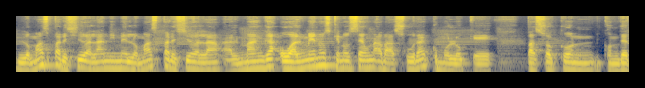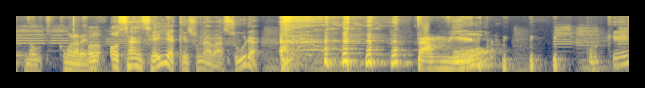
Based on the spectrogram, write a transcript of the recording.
lo más parecido al anime, lo más parecido al, al, manga, o al menos que no sea una basura como lo que pasó con, con Death Note. ¿Cómo la ven? O, o Sansella, que es una basura. También. ¿Por qué?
